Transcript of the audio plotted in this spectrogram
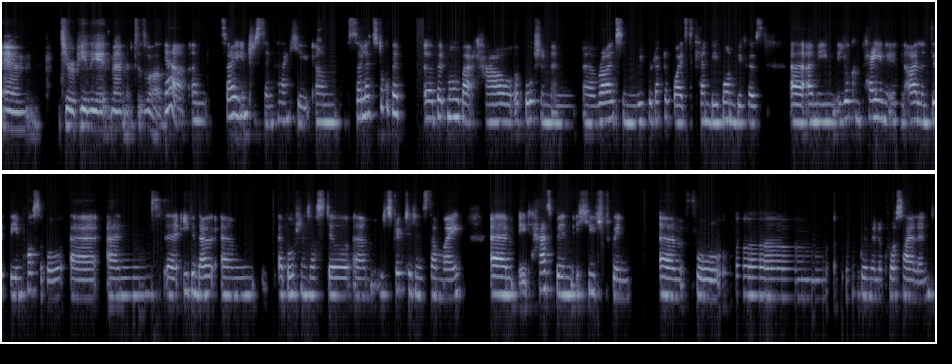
um, to repeal the Eighth Amendment as well. Yeah, um, it's very interesting. Thank you. Um, so let's talk a bit a bit more about how abortion and uh, rights and reproductive rights can be won because uh, I mean, your campaign in Ireland did the impossible, uh, and uh, even though um, abortions are still um, restricted in some way, um, it has been a huge win um, for um, women across Ireland.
